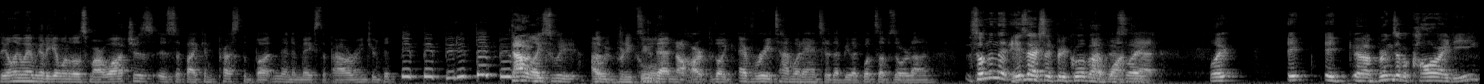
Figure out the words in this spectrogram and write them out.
The only way I'm gonna get one of those smartwatches is if I can press the button and it makes the Power Ranger that beep beep beep beep beep. beep. That would like, be sweet. I That'd would be pretty do that in a heart. Like every time I'd answer, that'd be like, "What's up, Zordon?" Something that is actually pretty cool I about this, want like, that. like it it uh, brings up a caller ID.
